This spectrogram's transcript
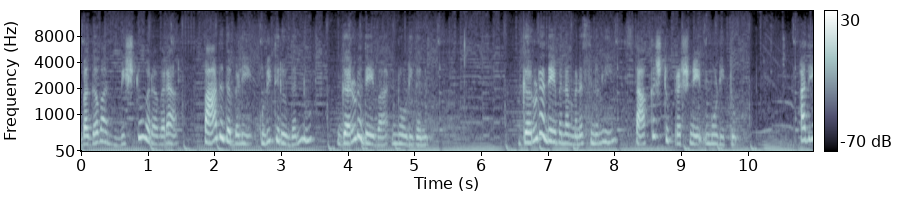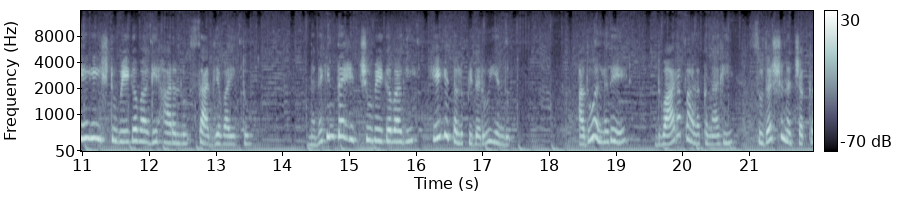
ಭಗವಾನ್ ವಿಷ್ಣುವರವರ ಪಾದದ ಬಳಿ ಕುಳಿತಿರುವುದನ್ನು ಗರುಡದೇವ ನೋಡಿದನು. ಗರುಡದೇವನ ಮನಸ್ಸಿನಲ್ಲಿ ಸಾಕಷ್ಟು ಪ್ರಶ್ನೆ ಮೂಡಿತು. ಅದೇಗೆ ಇಷ್ಟು ವೇಗವಾಗಿ ಹಾರಲು ಸಾಧ್ಯವಾಯಿತು? ನನಗಿಂತ ಹೆಚ್ಚು ವೇಗವಾಗಿ ಹೇಗೆ ತಲುಪಿದರು ಎಂದು. ಅದು ಅಲ್ಲದೆ ದ್ವಾರಪಾಲಕನಾಗಿ ಸುದರ್ಶನ ಚಕ್ರ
